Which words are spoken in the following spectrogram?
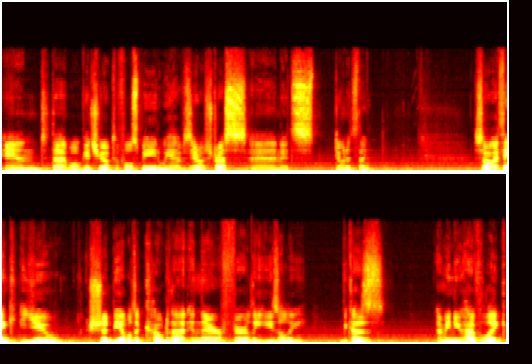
and that will get you up to full speed. We have zero stress, and it's doing its thing. So I think you should be able to code that in there fairly easily, because, I mean, you have like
